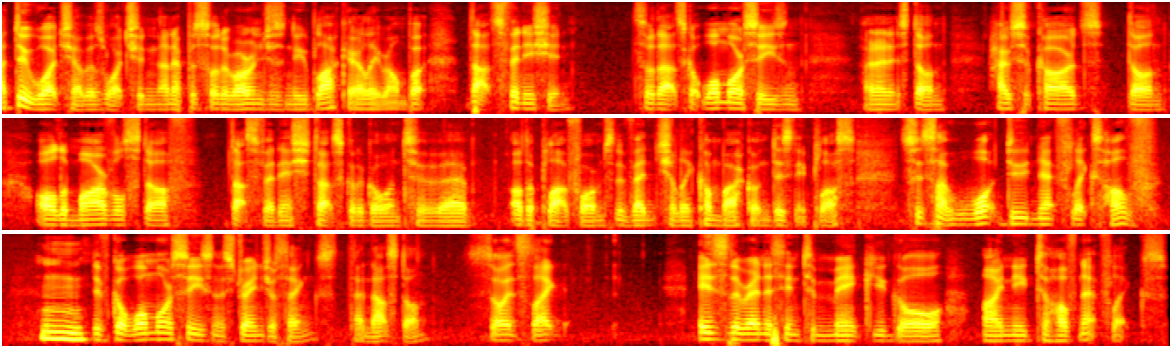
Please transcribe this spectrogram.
I do watch. I was watching an episode of Orange Is New Black earlier on, but that's finishing, so that's got one more season, and then it's done. House of Cards done all the Marvel stuff that's finished. That's going to go onto uh, other platforms and eventually come back on Disney Plus. So it's like, what do Netflix have? Hmm. They've got one more season of Stranger Things, then that's done. So it's like, is there anything to make you go, I need to have Netflix?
